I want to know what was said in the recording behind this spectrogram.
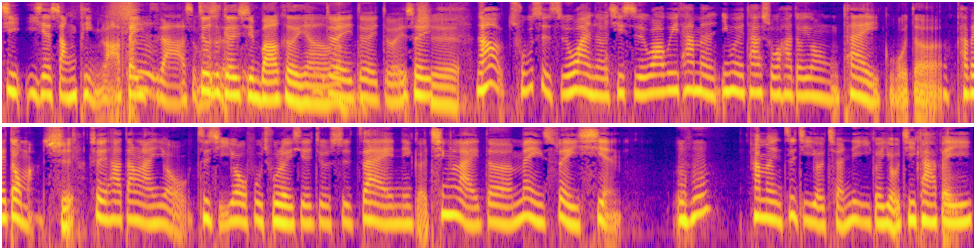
寄一些商品啦，杯子啊什么，就是跟星巴克一样。对对对，所以，是。然后除此之外呢，其实哇威他们，因为他说他都用泰国的咖啡豆嘛，是，所以他当然有自己又付出了一些，就是在那个清莱的媚穗县，嗯哼，他们自己有成立一个有机咖啡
